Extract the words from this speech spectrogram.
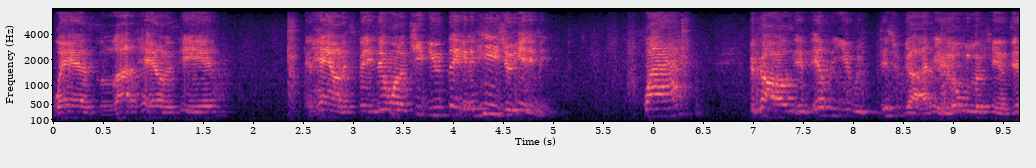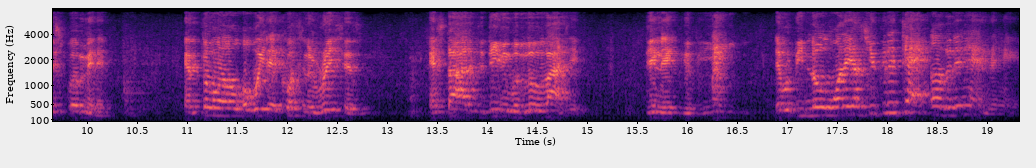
wears a lot of hair on his head and hair on his face, they want to keep you thinking that he's your enemy. Why? Because if ever you would disregard him and overlook him just for a minute and throw away that question of racism and start into dealing with a little logic, then there, could be, there would be no one else you could attack other than Hanrahan.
